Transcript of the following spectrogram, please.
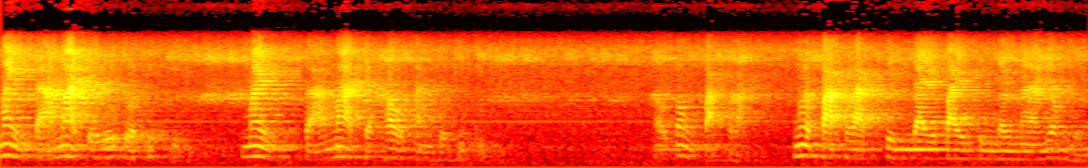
ไม่สามารถจะรู้ตัวทิฏฐิไม่สามารถจะเข้าทางตัวทิฏฐิเราต้องปักหลัก เมื่อปักหลักสิ่งใดไปสิ่งใดมาย่อมเห็น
